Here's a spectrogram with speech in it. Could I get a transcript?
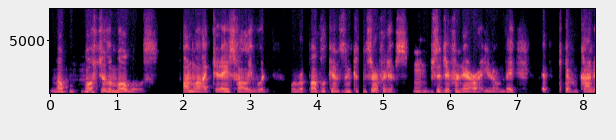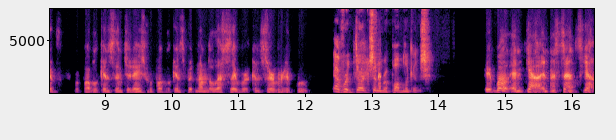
Mo- most of the moguls, unlike today's Hollywood, were Republicans and conservatives. Mm-hmm. It was a different era. You know, they different kind of Republicans than today's Republicans, but nonetheless, they were a conservative group. Everett Dirksen Republicans. It, well, and yeah, in a sense, yeah.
